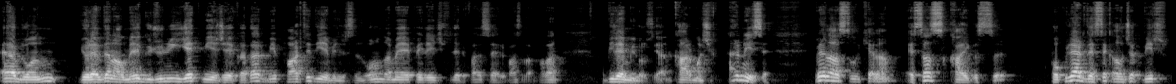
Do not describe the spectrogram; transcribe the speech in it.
Erdoğan'ın görevden almaya gücünün yetmeyeceği kadar bir parti diyebilirsiniz. Onun da MHP ile ilişkileri falan, falan bilemiyoruz yani karmaşık. Her neyse. Velhasılı kelam esas kaygısı popüler destek alacak bir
